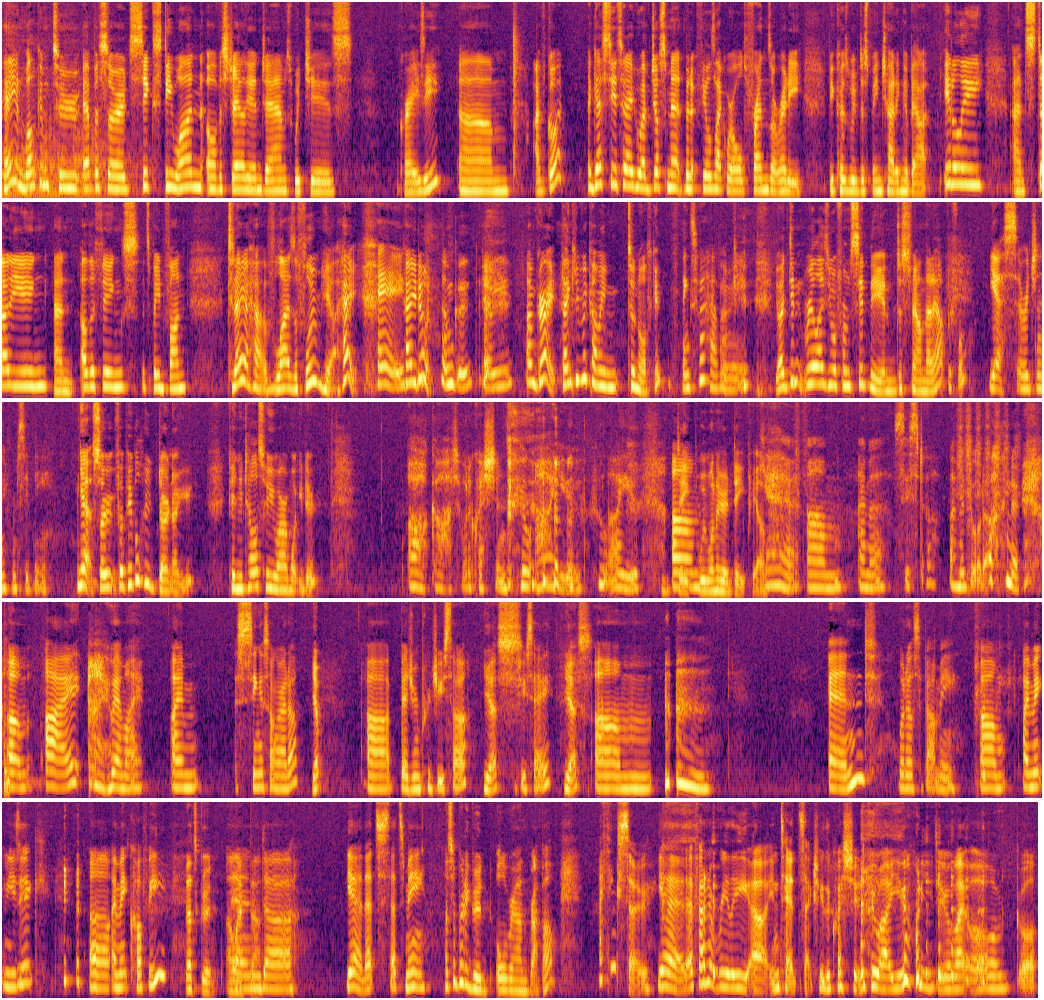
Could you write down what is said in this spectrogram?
Hey, and welcome to episode 61 of Australian Jams, which is crazy. Um, I've got a guest here today who I've just met, but it feels like we're old friends already because we've just been chatting about Italy and studying and other things. It's been fun. Today I have Liza Flume here. Hey, Hey. how you doing? I'm good. How are you? I'm great. Thank you for coming to Northcote. Thanks for having me. I didn't realize you were from Sydney and just found that out before. yes, originally from Sydney. Yeah, so for people who don't know you, can you tell us who you are and what you do? Oh God, what a question. Who are you? Who are you? Deep. we want to go deep here. Yeah. Um, I'm a sister. I'm a daughter. no. Um, I. Who am I? I'm a singer songwriter, Yep. uh, bedroom producer. Yes. Would you say? Yes. And what else about me? Um, I make music. Uh, I make coffee. That's good. I like and that. uh, yeah, that's that's me. That's a pretty good all-round wrap up. I think so. Yeah, I found it really uh, intense. Actually, the question, "Who are you? What do you do?" I'm like, oh god.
